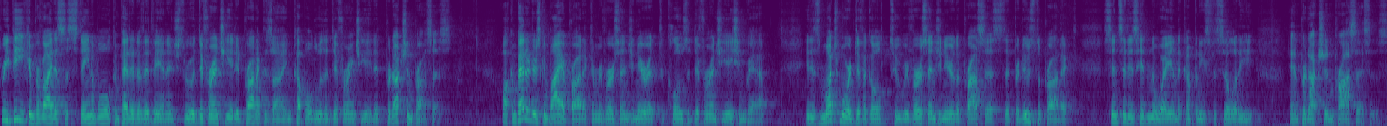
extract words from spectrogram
3P can provide a sustainable competitive advantage through a differentiated product design coupled with a differentiated production process. While competitors can buy a product and reverse engineer it to close a differentiation gap, it is much more difficult to reverse engineer the process that produced the product since it is hidden away in the company's facility and production processes.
